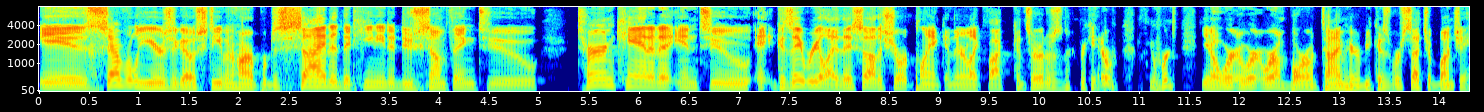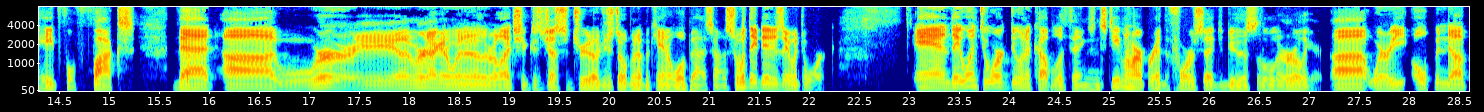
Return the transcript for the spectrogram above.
is several years ago, Stephen Harper decided that he needed to do something to turn Canada into because they realized they saw the short plank and they're like, "Fuck, conservatives never get a we're you know we're we're we're on borrowed time here because we're such a bunch of hateful fucks that uh we're we're not going to win another election because Justin Trudeau just opened up a can of whoop ass on us." So what they did is they went to work. And they went to work doing a couple of things. And Stephen Harper had the foresight to do this a little earlier, uh, where he opened up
